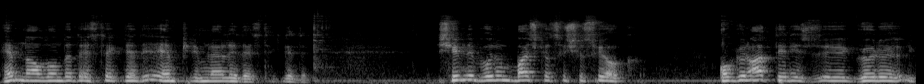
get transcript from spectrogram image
Hem Navlon'da destekledi hem primlerle destekledi. Şimdi bunun başkası şusu yok. O gün Akdeniz e, Gölü,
